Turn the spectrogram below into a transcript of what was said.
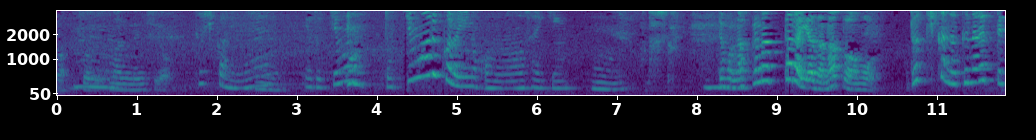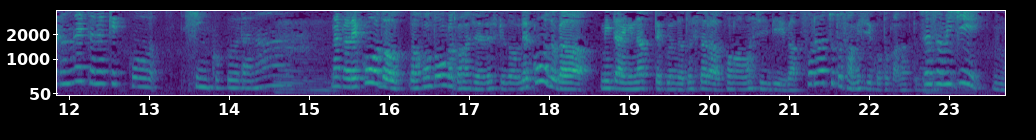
は、うん。そういう何年しよ確かにう、ね、いやどっちも どっちもあるからいいのかもな最近、うん。確かにでもなくなったら嫌だなとは思う。どっちかなくなるって考えたら結構深刻だな、なんかレコード本当音楽の話ですけどレコードがみたいになってくんだとしたらこのまま CD が。それはちょっと寂しいことかなって思それ寂しい。うん、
